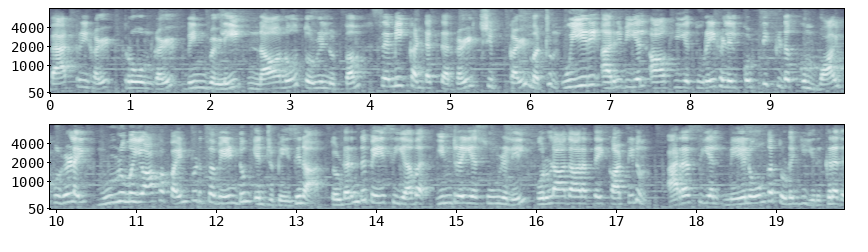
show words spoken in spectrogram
பேட்டரிகள் ட்ரோன்கள் விண்வெளி நானோ தொழில்நுட்பம் செமி கண்டக்டர்கள் சிப்கள் மற்றும் உயிரி அறிவியல் ஆகிய துறைகளில் கொட்டி கிடக்கும் வாய்ப்புகளை முழுமையாக பயன்படுத்த வேண்டும் என்று பேசினார். தொடர்ந்து பேசிய அவர் இன்றைய சூழலில் பொருளாதாரத்தை காட்டிலும் அரசியல் மேலோங்க தொடங்கி இருக்கிறது.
